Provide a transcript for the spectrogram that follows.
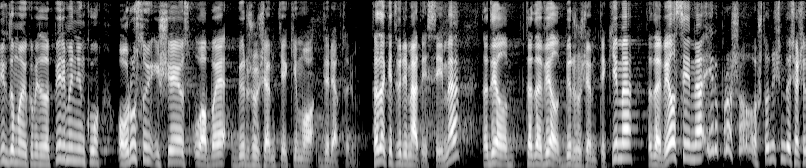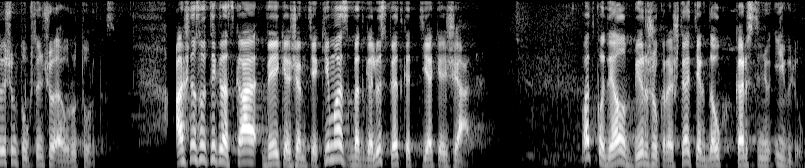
vykdomojo komiteto pirmininku, o rusui išėjus UAB biržų žemtiekimo direktoriumi. Tada ketveri metai Seime, tada, tada vėl biržų žemtiekime, tada vėl Seime ir prašau 860 tūkstančių eurų turtas. Aš nesu tikras, ką veikia žemtiekimas, bet galiu spėti, kad tiekia žemė. Vat kodėl biržų krašte tiek daug karstinių įgrių.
